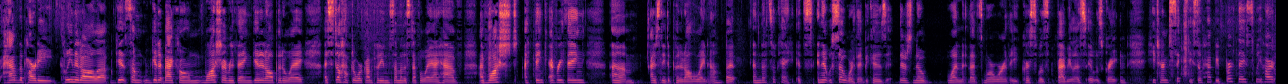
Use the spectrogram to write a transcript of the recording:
have the party, clean it all up, get some, get it back home, wash everything, get it all put away. I still have to work on putting some of the stuff away I have. I've washed, I think, everything. Um, I just need to put it all away now, but, and that's okay. It's, and it was so worth it because there's no one that's more worthy. Chris was fabulous. It was great. And he turned 60. So happy birthday, sweetheart.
